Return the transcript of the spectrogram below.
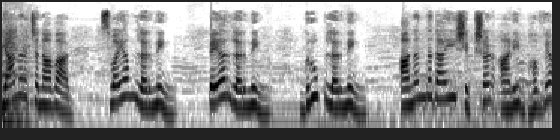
ज्ञानरचनावाद स्वयं learning pair learning group learning आनंददायी शिक्षण आणि भव्य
